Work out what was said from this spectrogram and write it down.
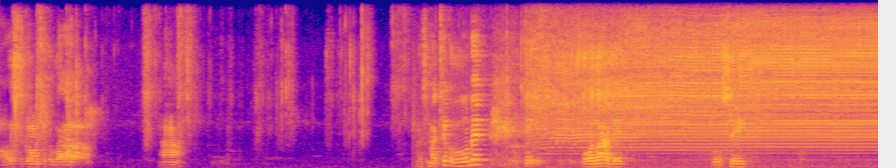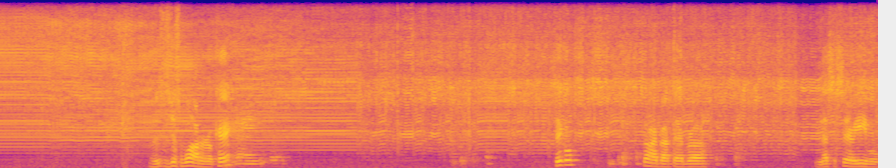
All this is going to the lab. Uh, Uh huh. This might tickle a little bit, or a lot of it. We'll see. This is just water, okay? Pickle? Sorry about that, bro. Necessary evil.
